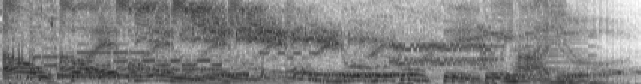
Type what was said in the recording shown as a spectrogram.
Alfa FM. Novo conceito em rádio.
